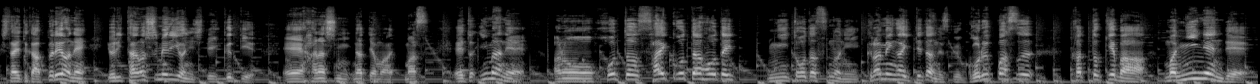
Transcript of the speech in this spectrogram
したりとか、プレイをね、より楽しめるようにしていくっていう、えー、話になってます。えっ、ー、と、今ね、あのー、本当最高端法体に到達するのに、クラメンが言ってたんですけど、ゴルパス買っとけば、まあ、2年で、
